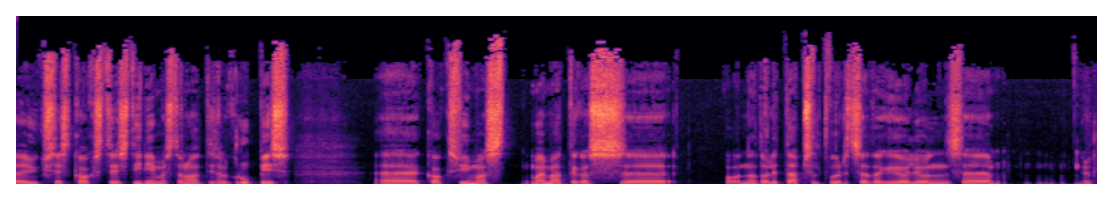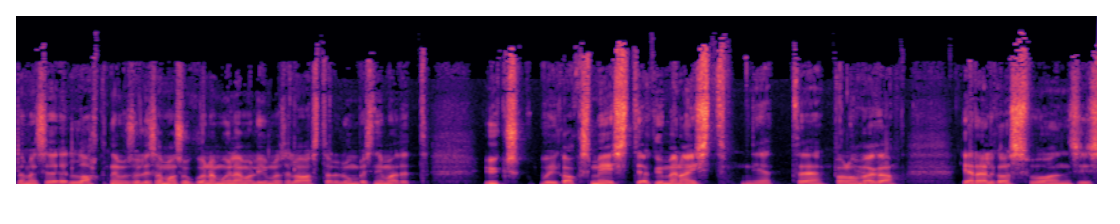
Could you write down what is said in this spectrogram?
üksteist, kaksteist inimest on alati seal grupis, kaks viimast, ma ei mäleta, kas nad olid täpselt võrdsed, aga igal juhul see, ütleme, see lahknevus oli samasugune, mõlemal viimasel aastal oli umbes niimoodi, et üks või kaks meest ja kümme naist, nii et palun väga. järelkasvu on siis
